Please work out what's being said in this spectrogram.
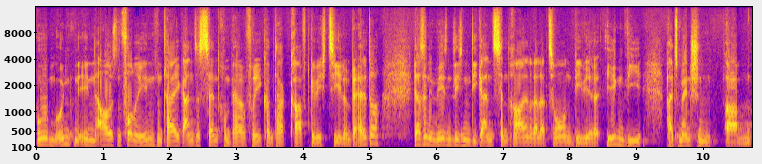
oben, unten, innen, außen, vorne, hinten, Teil, ganzes Zentrum, Peripherie, Kontakt, Kraft, Gewicht, Ziel und Behälter. Das sind im Wesentlichen die ganz zentralen Relationen, die wir irgendwie als Menschen ähm,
